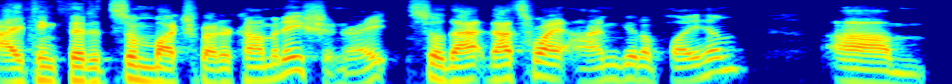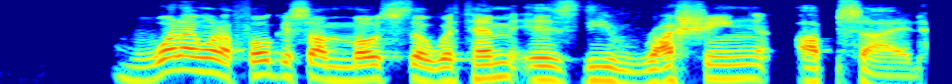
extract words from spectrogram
I think that it's a much better combination, right? So that that's why I'm going to play him. Um, what I want to focus on most though with him is the rushing upside.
